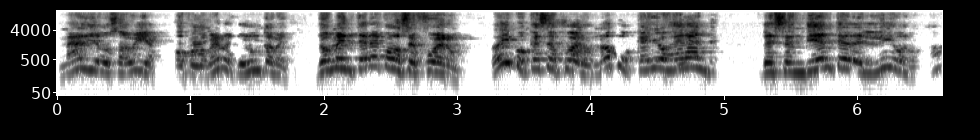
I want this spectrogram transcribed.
nadie lo sabía, o por lo menos yo nunca me, yo me enteré cuando se fueron. Oye, ¿por qué se fueron? No, porque ellos eran descendientes del Líbano. Ah,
